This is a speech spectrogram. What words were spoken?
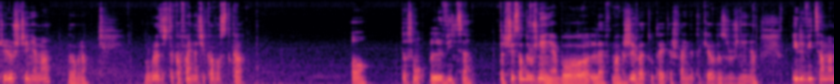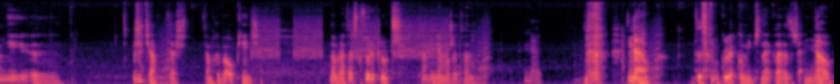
Czy już cię nie ma? Dobra. W ogóle też taka fajna ciekawostka. O, to są lwice. Też jest odróżnienie, bo lew ma grzywę. Tutaj też fajne takie rozróżnienia. I lwica ma mniej yy, życia też. Tam chyba o 5. Dobra, teraz który klucz? Ten? Nie, może ten. No. No. To jest w ogóle komiczne, jak Lara zaczęła. No.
